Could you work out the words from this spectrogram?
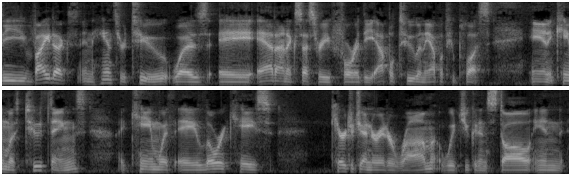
The Videx Enhancer 2 was a add-on accessory for the Apple II and the Apple II Plus, and it came with two things. It came with a lowercase character generator ROM, which you could install in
